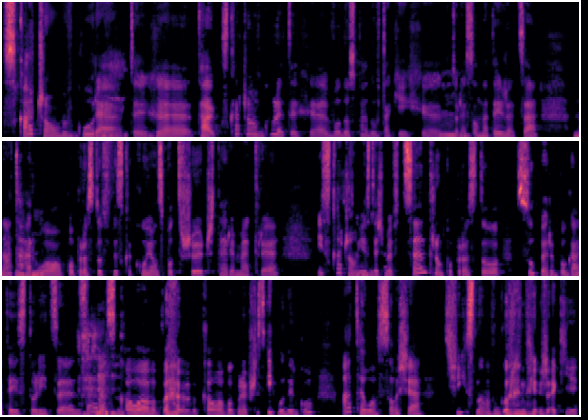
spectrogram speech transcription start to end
skaczą w górę tych, e, tak, skaczą w górę tych e, wodospadów takich, które mm. są na tej rzece, natarło, mhm. po prostu wyskakując po 3-4 metry, i skaczą. Jesteśmy w centrum po prostu super bogatej stolicy, zaraz koło, koło w ogóle wszystkich budynków, a te łososie cisną w górę tej rzeki.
